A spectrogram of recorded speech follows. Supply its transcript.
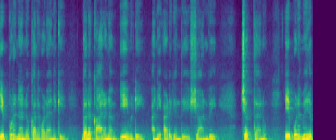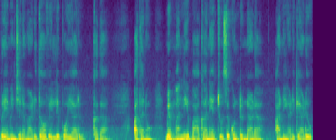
ఇప్పుడు నన్ను కలవడానికి గల కారణం ఏమిటి అని అడిగింది షాన్వి. చెప్తాను ఇప్పుడు మీరు ప్రేమించిన వాడితో వెళ్ళిపోయారు కదా అతను మిమ్మల్ని బాగానే చూసుకుంటున్నాడా అని అడిగాడు.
